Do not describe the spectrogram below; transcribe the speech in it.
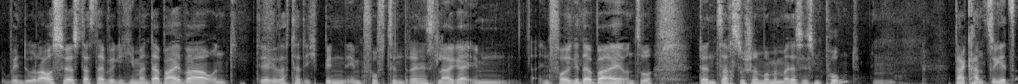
wenn du raushörst, dass da wirklich jemand dabei war und der gesagt hat, ich bin im 15. Trainingslager im, in Folge dabei und so, dann sagst du schon, Moment mal, das ist ein Punkt. Da kannst du jetzt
